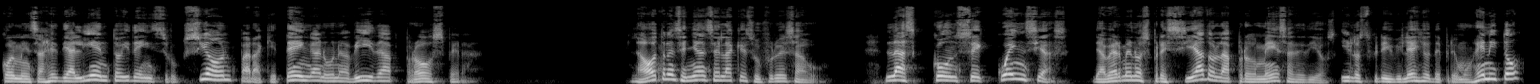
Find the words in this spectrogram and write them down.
con mensajes de aliento y de instrucción para que tengan una vida próspera. La otra enseñanza es la que sufrió Esaú. Las consecuencias de haber menospreciado la promesa de Dios y los privilegios de primogénito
